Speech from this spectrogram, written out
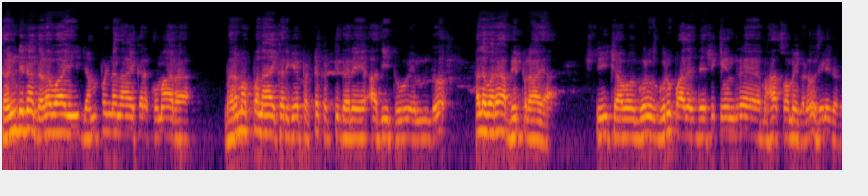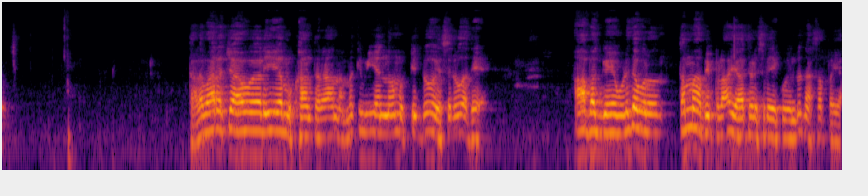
ತಂಡಿನ ದಳವಾಯಿ ಜಂಪಣ್ಣ ನಾಯಕರ ಕುಮಾರ ಭರಮಪ್ಪ ನಾಯಕರಿಗೆ ಪಟ್ಟ ಕಟ್ಟಿದರೆ ಅದೀತು ಎಂದು ಹಲವರ ಅಭಿಪ್ರಾಯ. ಶ್ರೀ ಚಾವ, ಗುರು, ಗುರುಪಾದ ದೇಶಿಕೇಂದ್ರ ಮಹಾಸ್ವಾಮಿಗಳು ಹೇಳಿದರು. ತಳವಾರ ಚಾವಳಿಯ ಮುಖಾಂತರ ನಮ್ಮ ಕಿವಿಯನ್ನು ಮುಟ್ಟಿದ್ದು ಹೆಸರು ಅದೇ. ಆ ಬಗ್ಗೆ ಉಳಿದವರು ತಮ್ಮ ಅಭಿಪ್ರಾಯ ತಿಳಿಸಬೇಕು ಎಂದು ನರಸಪ್ಪಯ್ಯ.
